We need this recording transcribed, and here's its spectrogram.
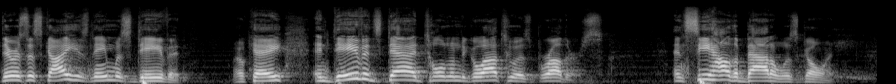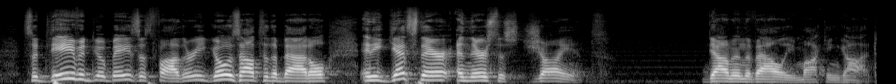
There was this guy, his name was David, okay? And David's dad told him to go out to his brothers and see how the battle was going. So David obeys his father. He goes out to the battle and he gets there, and there's this giant down in the valley mocking God.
